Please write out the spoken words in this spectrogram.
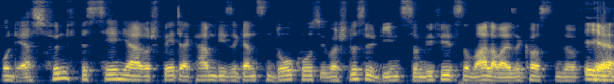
Und erst fünf bis zehn Jahre später kamen diese ganzen Dokus über Schlüsseldienst und wie viel es normalerweise kosten dürfte. Ja.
